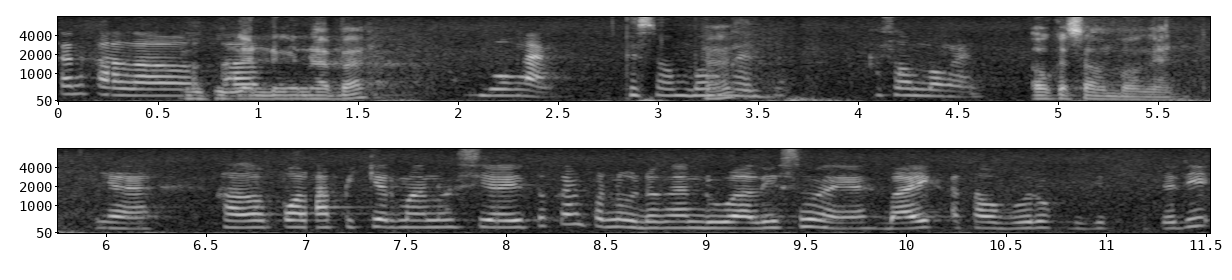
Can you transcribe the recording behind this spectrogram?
Kan kalau hubungan uh, dengan apa? Kesombongan. Kesombongan. Hah? Kesombongan. Oh, kesombongan. Ya, kalau pola pikir manusia itu kan penuh dengan dualisme ya, baik atau buruk begitu. Jadi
